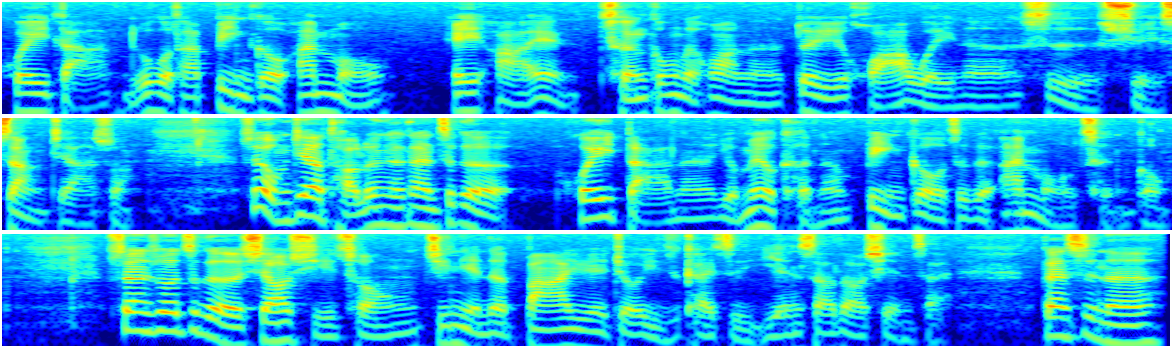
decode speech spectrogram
辉达如果他并购安谋 ARM 成功的话呢，对于华为呢是雪上加霜。所以，我们就要讨论看看这个辉达呢有没有可能并购这个安谋成功。虽然说这个消息从今年的八月就一直开始延烧到现在，但是呢，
